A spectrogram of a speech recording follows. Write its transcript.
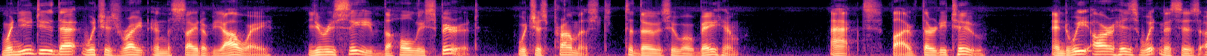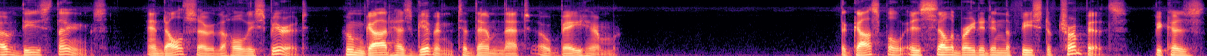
When you do that which is right in the sight of Yahweh, you receive the Holy Spirit, which is promised to those who obey him. Acts 5:32 And we are his witnesses of these things, and also the Holy Spirit, whom God has given to them that obey him. The gospel is celebrated in the Feast of Trumpets because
